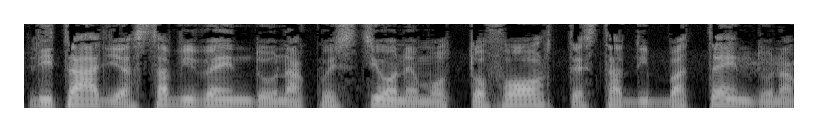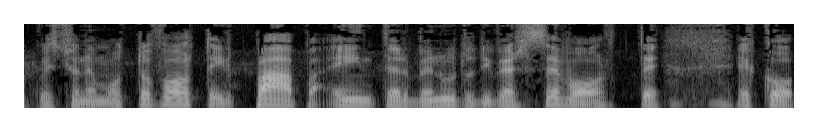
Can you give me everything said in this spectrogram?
l'Italia sta vivendo una questione molto forte, sta dibattendo una questione molto forte, il Papa è intervenuto diverse volte. Ecco,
